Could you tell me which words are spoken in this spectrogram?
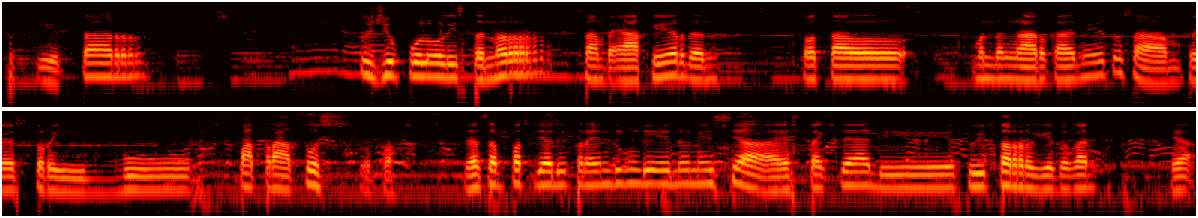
sekitar 70 listener sampai akhir dan total mendengarkannya itu sampai 1400 apa. Dan sempat jadi trending di Indonesia hashtagnya di Twitter gitu kan. Ya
